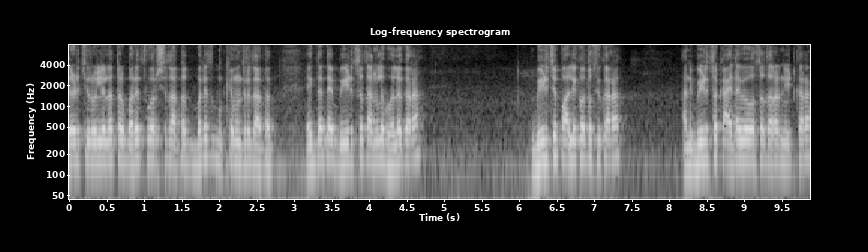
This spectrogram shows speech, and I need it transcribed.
गडचिरोलीला तर बरेच वर्ष जातात बरेच मुख्यमंत्री जातात. एकदा त्या बीडचं चांगलं भलं करा. बीडचे पालिका स्वीकारा. आणि बीडचं कायदा व्यवस्था जरा नीट करा.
